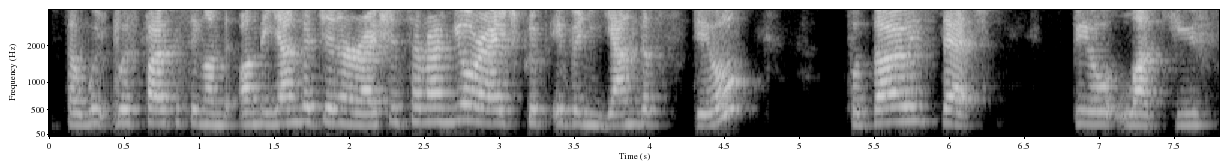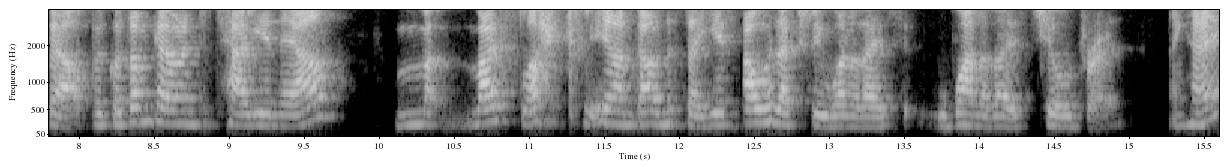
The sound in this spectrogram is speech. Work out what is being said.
So we, we're focusing on the, on the younger generation. So around your age group even younger still for those that feel like you felt because i'm going to tell you now m- most likely i'm going to say yes i was actually one of those one of those children okay?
